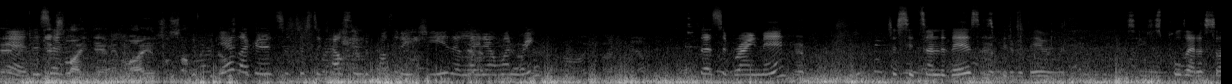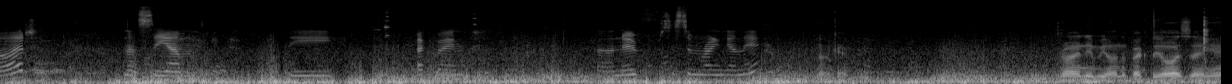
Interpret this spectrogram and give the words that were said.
Yeah, And there's it's a- laid down in layers or something? Yeah, like a, it's just a calcium deposit each year. They lay down one ring. So that's the brain there. Yep. Just sits under there, so there's a bit of it there. So you just pull that aside, and that's the um, the backbone uh, nerve system running down there. Okay. Right in behind the back of the eyes there, yeah.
